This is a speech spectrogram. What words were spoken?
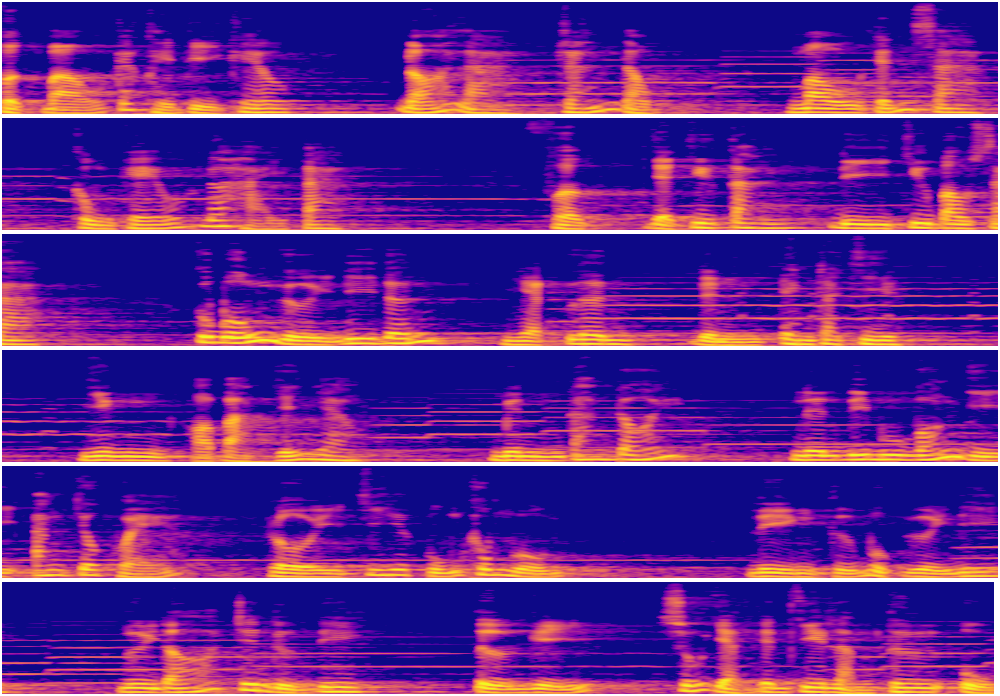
Phật bảo các thầy tỳ kheo, Đó là rắn độc, Mau tránh xa, Không khéo nó hại ta. Phật và chư Tăng đi chưa bao xa. Có bốn người đi đến Nhặt lên, định đem ra chia. Nhưng họ bàn với nhau, Mình đang đói, Nên đi mua món gì ăn cho khỏe, Rồi chia cũng không muộn. Liền cử một người đi, Người đó trên đường đi, Tự nghĩ số vàng đem chia làm tư uổng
